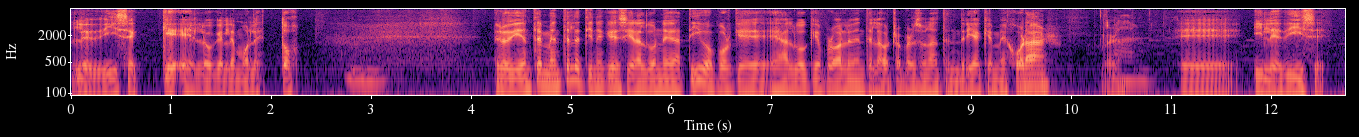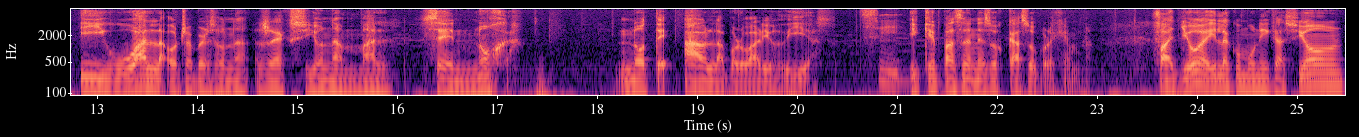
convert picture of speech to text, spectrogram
le dice qué es lo que le molestó. Pero evidentemente le tiene que decir algo negativo porque es algo que probablemente la otra persona tendría que mejorar. Eh, y le dice, igual la otra persona reacciona mal, se enoja, no te habla por varios días. ¿Y qué pasa en esos casos, por ejemplo? ¿Falló ahí la comunicación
